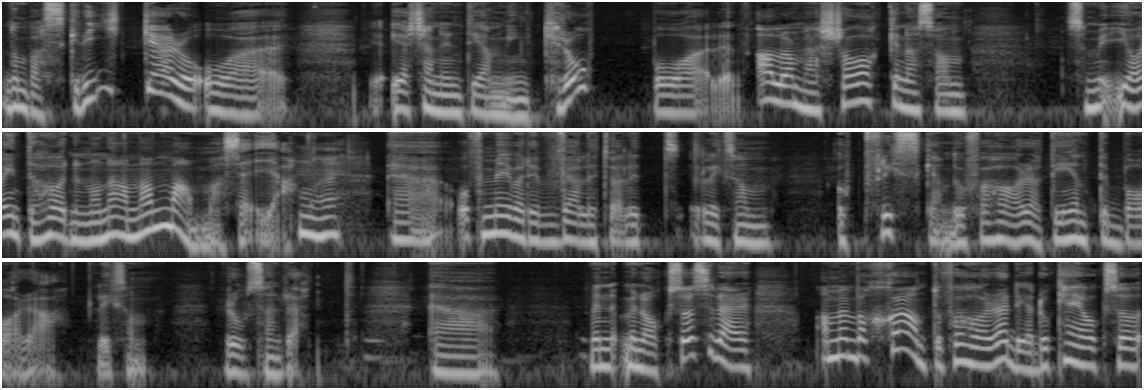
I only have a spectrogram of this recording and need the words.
de bara skriker och, och, jag känner inte igen min kropp. Och alla de här sakerna som, som jag inte hörde någon annan mamma säga. Nej. Eh, och för mig var det väldigt, väldigt liksom, uppfriskande att få höra att det är inte bara liksom, rosenrött. Eh, men, men också sådär, ja men vad skönt att få höra det. Då kan jag också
